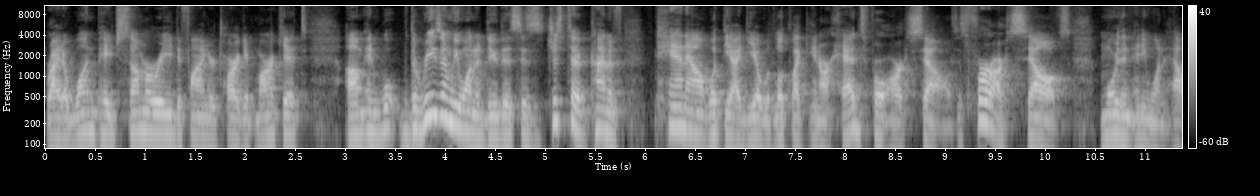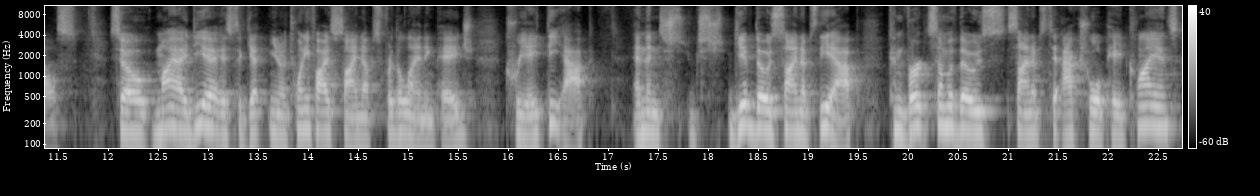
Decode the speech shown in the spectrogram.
write a one page summary define your target market. Um, and the reason we want to do this is just to kind of pan out what the idea would look like in our heads for ourselves. It's for ourselves more than anyone else. So my idea is to get, you know, 25 signups for the landing page, create the app, and then give those signups the app, convert some of those signups to actual paid clients,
